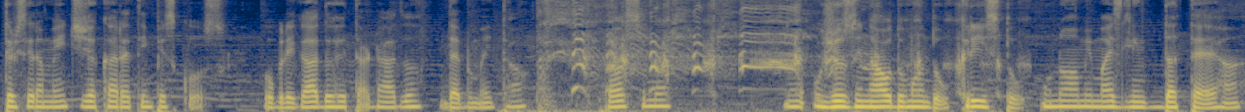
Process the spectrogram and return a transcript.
terceiramente, jacaré tem pescoço. Obrigado, retardado, débil mental. Próximo. O Josinaldo mandou: Cristo, o nome mais lindo da terra.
